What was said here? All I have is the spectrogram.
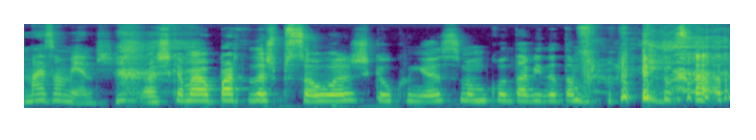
mais ou menos. Acho que a maior parte das pessoas que eu conheço não me conta a vida tão pormenorizada.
